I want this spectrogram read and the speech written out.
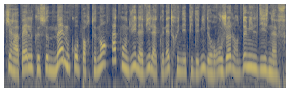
qui rappelle que ce même comportement a conduit la ville à connaître une épidémie de rougeole en 2019.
